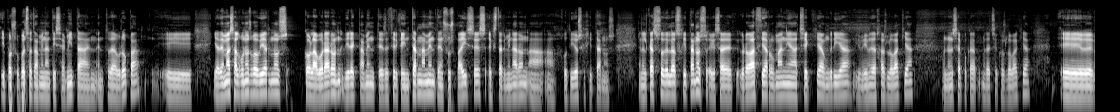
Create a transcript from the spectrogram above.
y, por supuesto, también antisemita en, toda Europa. Y, además, algunos gobiernos colaboraron directamente, es decir, que internamente en sus países exterminaron a judíos y gitanos. En el caso de los gitanos, eh, Croacia, Rumania, Chequia, Hungría y Eslovaquia, bueno, en esa época era Checoslovaquia, eh,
